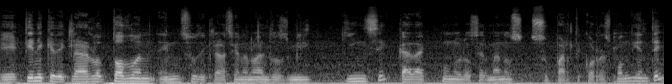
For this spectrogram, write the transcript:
Eh, tiene que declararlo todo en, en su declaración anual 2015, cada uno de los hermanos su parte correspondiente,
